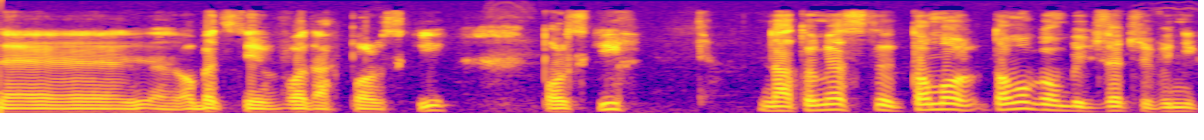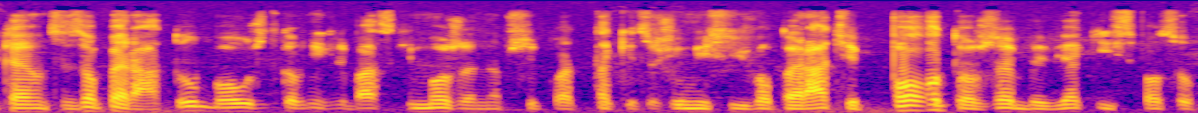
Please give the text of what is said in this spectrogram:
e, obecnie w wodach polskich, polskich. Natomiast to, mo, to mogą być rzeczy wynikające z operatu, bo użytkownik rybacki może na przykład takie coś umieścić w operacie po to, żeby w jakiś sposób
